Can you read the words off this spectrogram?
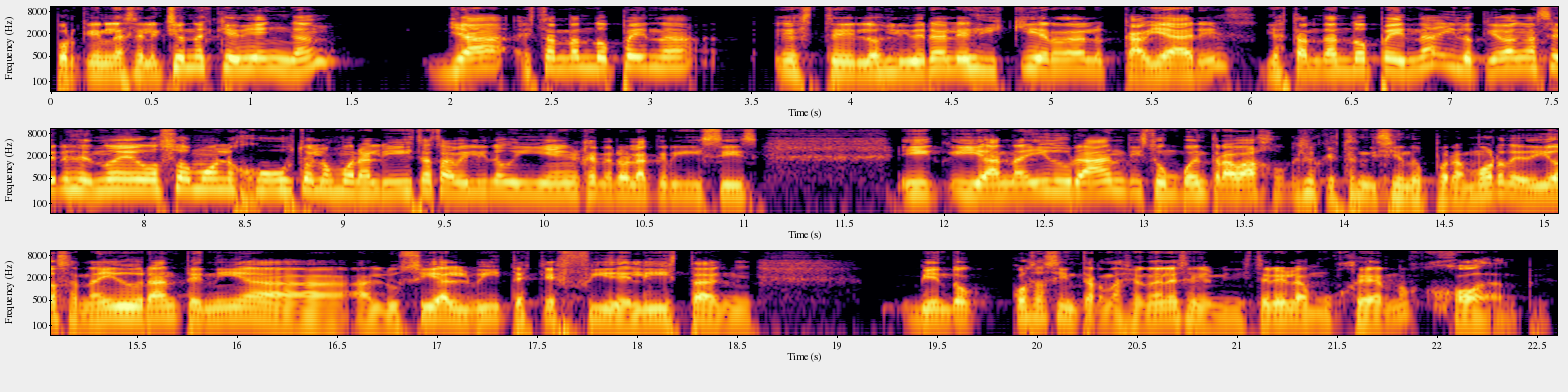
Porque en las elecciones que vengan, ya están dando pena este, los liberales de izquierda, los caviares, ya están dando pena y lo que van a hacer es de nuevo, somos los justos, los moralistas, Abelino Guillén generó la crisis, y, Anaí Durán hizo un buen trabajo, que es lo que están diciendo. Por amor de Dios, Anaí Durán tenía a, Lucía Albites, que es fidelista, viendo cosas internacionales en el Ministerio de la Mujer, ¿no? Jodan, pues.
